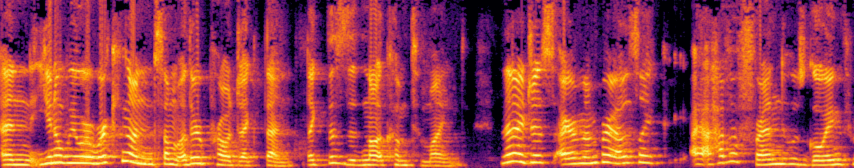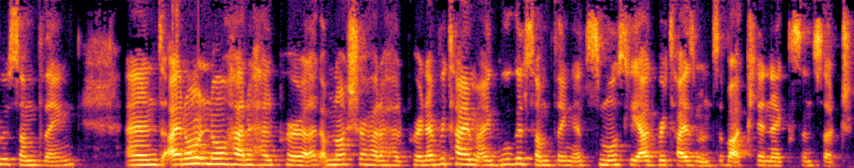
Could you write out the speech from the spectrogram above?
and you know we were working on some other project then. Like this did not come to mind. then I just I remember I was like I have a friend who's going through something, and I don't know how to help her. Like I'm not sure how to help her. And every time I Google something, it's mostly advertisements about clinics and such.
